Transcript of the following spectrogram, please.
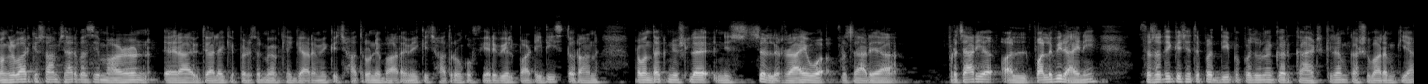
मंगलवार की शाम चार बजे मॉडर्न एरा विद्यालय के परिसर में कक्षा ग्यारहवीं के छात्रों ने बारहवीं के छात्रों को फेयरवेल पार्टी दी। इस दौरान प्रबंधक निश्चल राय व प्राचार्य प्राचार्य पल्लवी राय ने सरस्वती के क्षेत्र पर दीप प्रज्वलन कर कार्यक्रम का शुभारंभ किया।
